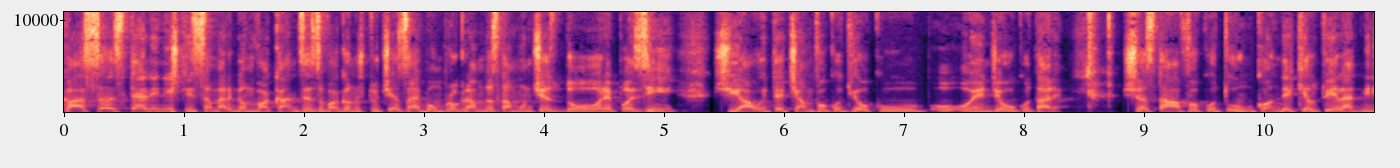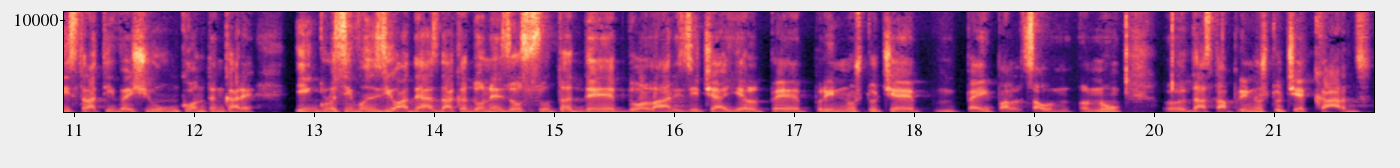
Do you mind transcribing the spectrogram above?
ca să stea liniștit, să meargă în vacanțe, să facă nu știu ce, să aibă un program de ăsta, muncesc două ore pe zi și ia uite ce am făcut eu cu ONG-ul cu tare. Și ăsta a făcut un cont de cheltuieli administrative și un cont în care, inclusiv în ziua de azi, dacă donezi 100 de dolari, zicea el, pe, prin nu știu ce PayPal sau nu, de asta, prin nu știu ce card,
